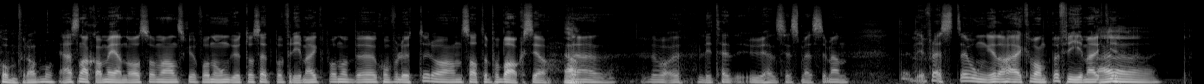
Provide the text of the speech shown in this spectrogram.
Kom fram og Jeg snakka med en av oss om han skulle få en ung gutt til å sette på frimerke på noen eh, konvolutter, og han satte på baksida. Det, det var litt hen- uhensiktsmessig, men de, fleste unge da er ikke vant med Nei, frimerker. nei, nei.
